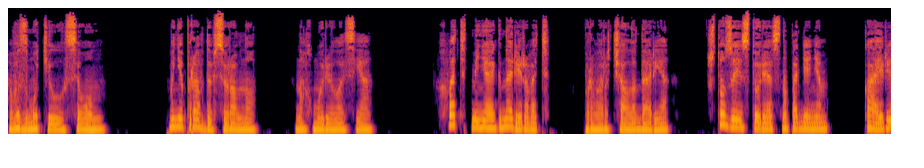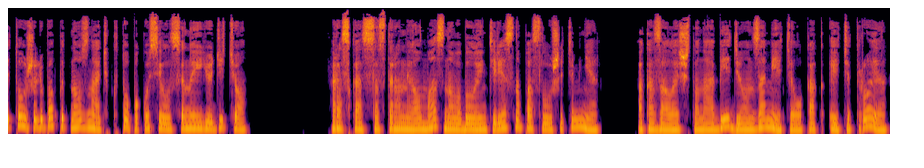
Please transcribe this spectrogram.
возмутился он. Мне правда все равно, нахмурилась я. Хватит меня игнорировать, проворчала Дарья. Что за история с нападением? Кайри тоже любопытно узнать, кто покусился на ее дитё. Рассказ со стороны Алмазного было интересно послушать и мне. Оказалось, что на обеде он заметил, как эти трое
